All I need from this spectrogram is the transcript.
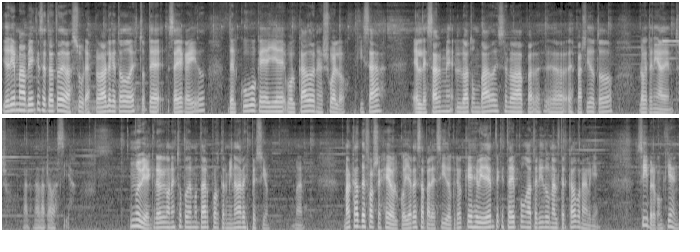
Yo diría más bien que se trata de basura. Es probable que todo esto te, se haya caído del cubo que haya volcado en el suelo. Quizás el desarme lo ha tumbado y se lo ha esparcido todo lo que tenía dentro. Vale, una lata vacía. Muy bien, creo que con esto podemos dar por terminada la inspección. Vale. Marcas de forcejeo, el collar desaparecido. Creo que es evidente que este iPhone ha tenido un altercado con alguien. Sí, pero ¿con quién?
